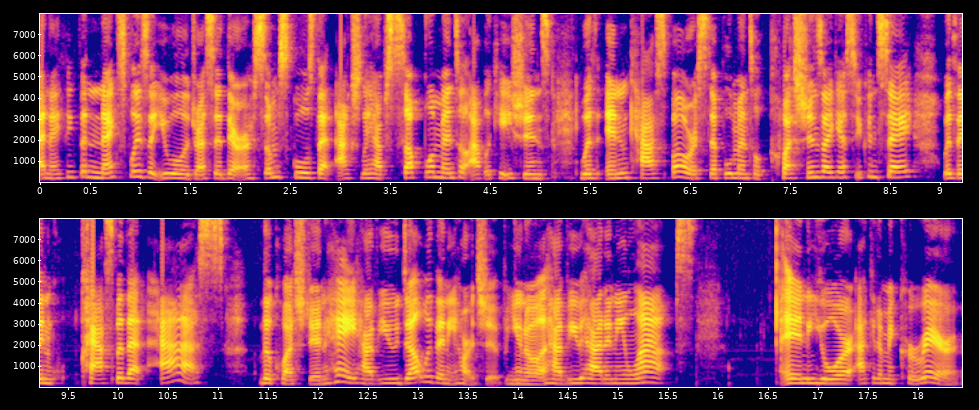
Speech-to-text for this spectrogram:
And I think the next place that you will address it, there are some schools that actually have supplemental applications within CASPA or supplemental questions, I guess you can say, within CASPA that asks the question, hey, have you dealt with any hardship? You know, have you had any lapse? in your academic career?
